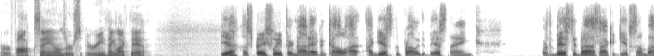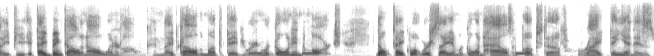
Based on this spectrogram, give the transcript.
or fox sounds or or anything like that. Yeah, especially if they're not having call. I, I guess the probably the best thing or the best advice I could give somebody if you if they've been calling all winter long and they've called the month of February and we're going into March, don't take what we're saying we're going to house and pup stuff right then as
